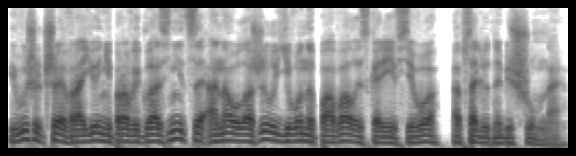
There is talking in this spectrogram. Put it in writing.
и вышедшая в районе правой глазницы, она уложила его на повал и, скорее всего, абсолютно бесшумно.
